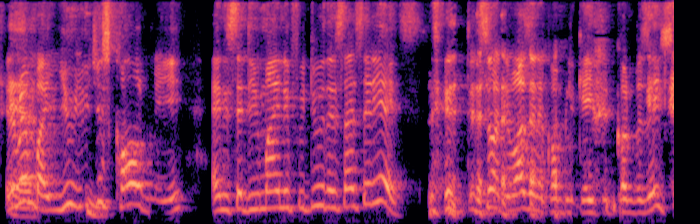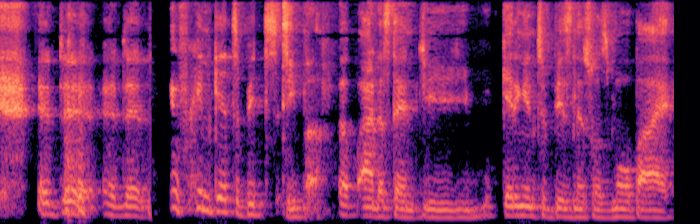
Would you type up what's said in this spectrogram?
yeah. Remember, you you just called me and he said, "Do you mind if we do this?" I said, "Yes." it's not. It wasn't a complicated conversation. It did. It did. If we can get a bit deeper, um, I understand you, getting into business was more by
